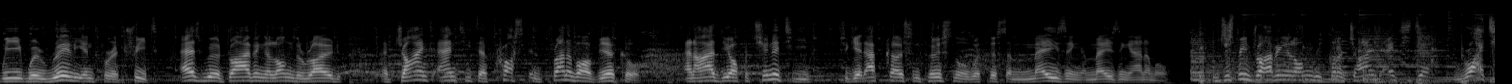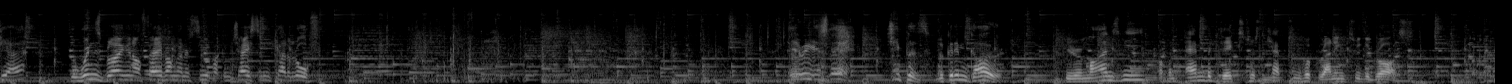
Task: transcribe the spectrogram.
we were really in for a treat. As we were driving along the road, a giant anteater crossed in front of our vehicle. And I had the opportunity to get up close and personal with this amazing, amazing animal. We've just been driving along, we've got a giant anteater right here. The wind's blowing in our favor, I'm gonna see if I can chase it and cut it off. There he is there. Jeepers, look at him go. He reminds me of an ambidextrous Captain Hook running through the grass.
